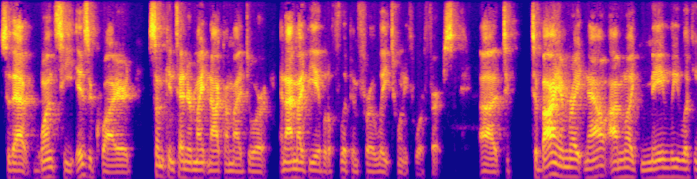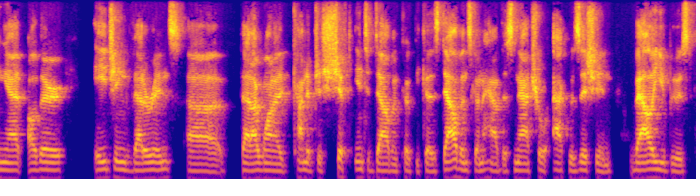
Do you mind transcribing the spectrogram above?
so that once he is acquired, some contender might knock on my door, and I might be able to flip him for a late 24 first. Uh, to to buy him right now, I'm like mainly looking at other aging veterans uh, that I want to kind of just shift into Dalvin Cook because Dalvin's going to have this natural acquisition value boost.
